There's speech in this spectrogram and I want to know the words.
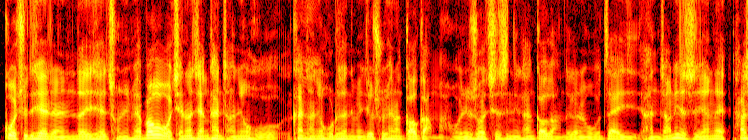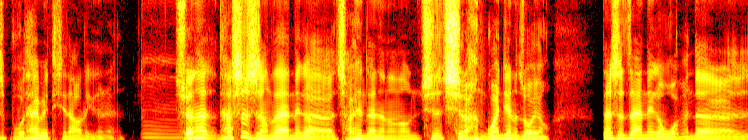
过去这些人的一些重新片，包括我前段时间看长津湖，看长津湖的时候里面就出现了高岗嘛，我就说其实你看高岗这个人物在很长历史时间内他是不太被提到的一个人，嗯，虽然他他事实上在那个朝鲜战争当中其实起了很关键的作用，但是在那个我们的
